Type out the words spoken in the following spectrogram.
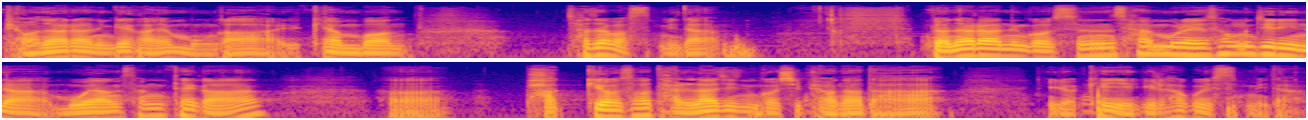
변화라는 게 과연 뭔가 이렇게 한번 찾아봤습니다. 변화라는 것은 사물의 성질이나 모양 상태가 어, 바뀌어서 달라지는 것이 변화다. 이렇게 얘기를 하고 있습니다.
